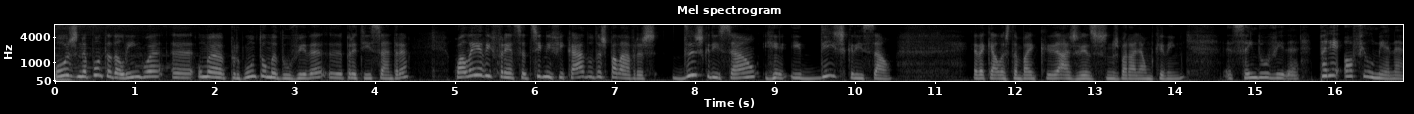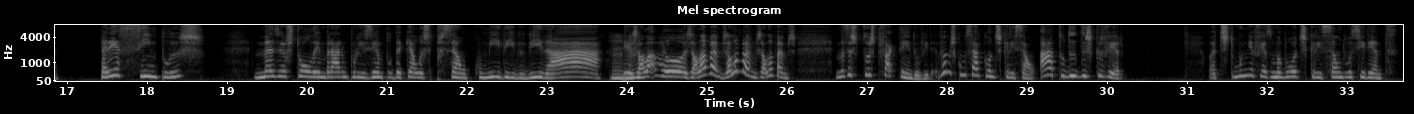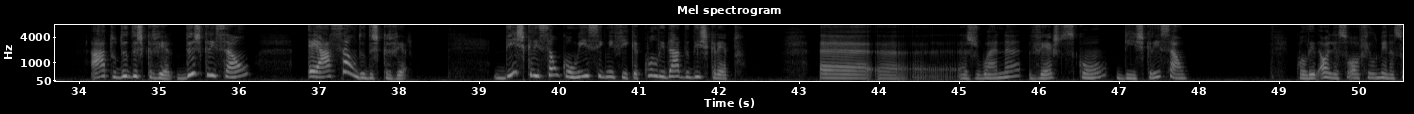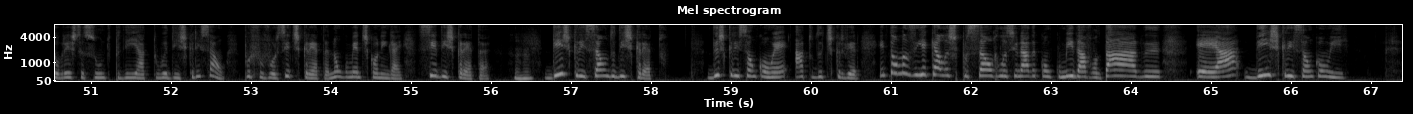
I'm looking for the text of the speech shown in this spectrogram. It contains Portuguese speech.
Hoje, na ponta da língua, eh, uma pergunta, uma dúvida eh, para ti, Sandra. Qual é a diferença de significado das palavras descrição e descrição? É daquelas também que às vezes nos baralham um bocadinho. Sem dúvida. Pare... Oh, Filomena, parece simples, mas eu estou a lembrar-me, por exemplo, daquela expressão comida e bebida. Ah, uhum. eu já lá vou, já lá vamos, já lá vamos, já lá vamos. Mas as pessoas de facto têm dúvida. Vamos começar com descrição. Ato de descrever. A testemunha fez uma boa descrição do acidente. Ato de descrever. Descrição é a ação de descrever. Discrição com I significa qualidade de discreto. A, a, a Joana veste-se com discrição. Qualidade... Olha só, Filomena, sobre este assunto pedi a tua discrição. Por favor, ser discreta, não comentes com ninguém. Ser discreta. Uhum. Discrição de discreto. Descrição com E, ato de descrever. Então, mas e aquela expressão relacionada com comida à vontade? É a descrição com I.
